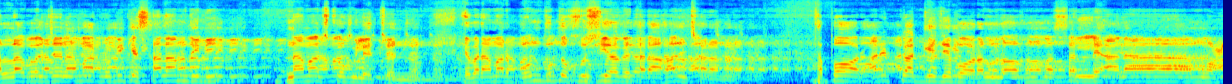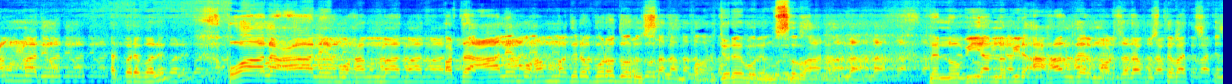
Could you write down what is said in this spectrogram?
আল্লাহ বলছেন, আমার নবীকে সালাম দিলি নামাজ কবুলের জন্য। এবার আমার বন্ধু তো খুশি হবে, তার আহাল ছাড়ানো তারপর আরেকটু আগে যে বর আল্লাহুম্মা সাল্লি আলা মুহাম্মাদ। তারপরে বলে ওয়া আলা মুহাম্মাদ। অর্থাৎ আলে মুহাম্মাদের উপর দরুদ সালাম পর জোরে বলুন, সুবহানাল্লাহ। নবী আর নবীর আহালদের মর্যাদা বুঝতে পারছেন?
